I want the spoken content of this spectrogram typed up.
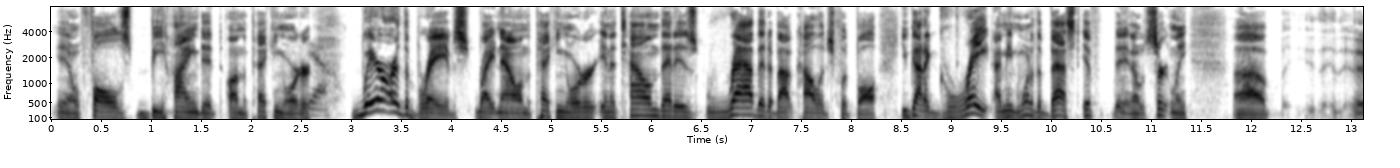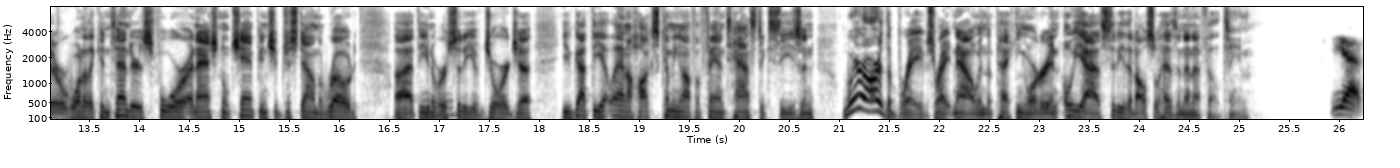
you know falls behind it on the pecking order. Yeah. Where are the Braves right now on the pecking order in a town that is rabid about college football? You've got a great, I mean, one of the best, if you know, certainly. Uh, they're one of the contenders for a national championship just down the road uh, at the mm-hmm. University of Georgia. You've got the Atlanta Hawks coming off a fantastic season. Where are the Braves right now in the pecking order? And oh yeah, a city that also has an NFL team. Yes.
